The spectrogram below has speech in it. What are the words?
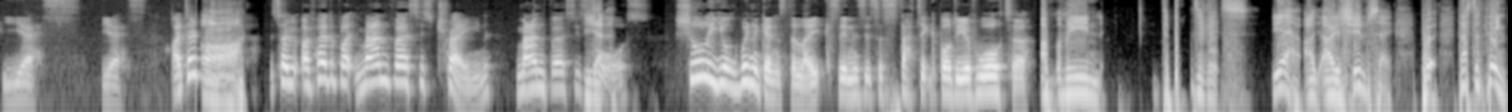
Yes, yes. I don't. Oh, So I've heard of like man versus train, man versus Yeah. horse. Surely you'll win against the lake, seeing as it's a static body of water. I, mean, depends if it's yeah. I, I assume so. But that's the thing.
